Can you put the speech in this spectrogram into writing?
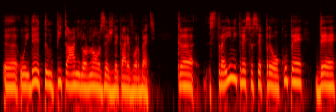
uh, o idee tâmpită a anilor 90 de care vorbeați. Că străinii trebuie să se preocupe de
